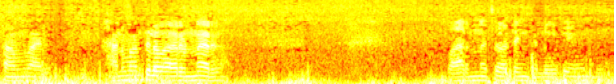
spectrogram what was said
స్వామివారు హనుమంతుల వారు ఉన్నారు. వారున్న చోట ఇంకా లోటు ఉంది.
